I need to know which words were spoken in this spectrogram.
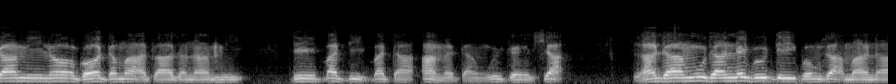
ဂာမိနောဂေါတမသာသနာမိဒီပတ္တိပတ္တာအမတံဝိကေရှလာဒာမုဒာနိဗ္ဗုတိပုံစမာနာ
